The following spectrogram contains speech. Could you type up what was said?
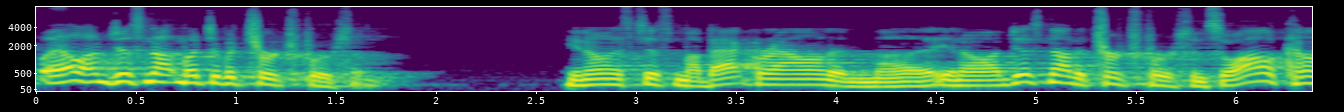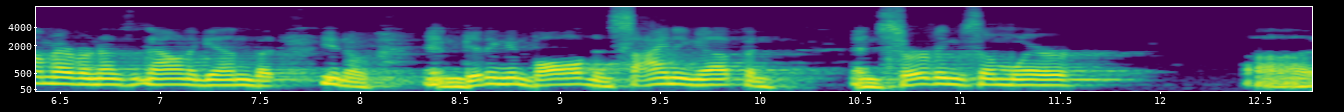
well, I'm just not much of a church person. You know, it's just my background, and uh, you know, I'm just not a church person. So I'll come every now and again, but you know, and getting involved and signing up and and serving somewhere, uh,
